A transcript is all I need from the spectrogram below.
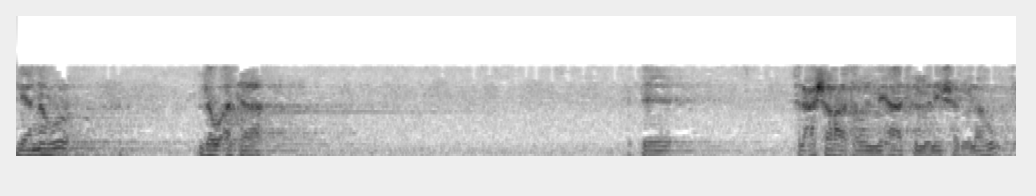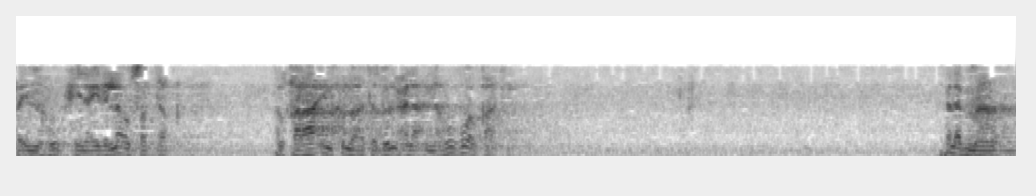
لأنه لو أتى العشرات أو المئات ممن يشهد له فإنه حينئذ لا أصدق. القرائن كلها تدل على أنه هو القاتل. فلما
